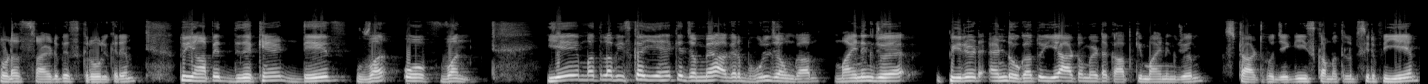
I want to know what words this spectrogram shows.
थोड़ा साइड पे स्क्रॉल करें। तो यहाँ पे देखें, डेज़ वन ऑफ़ वन। ये मतलब इसका ये है कि जब मैं अगर भूल जाऊँगा, माइनिंग जो है पीरियड एंड होगा तो ये ऑटोमेटिक आपकी माइनिंग जो है स्टार्ट हो जाएगी। इसका मतलब सिर्फ़ ये है,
